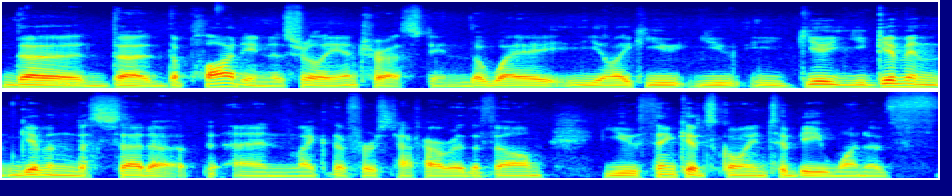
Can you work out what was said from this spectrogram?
the, the the plotting is really interesting. The way you like you you you, you given given the setup and like the first half hour of the film, you think it's going to be one of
